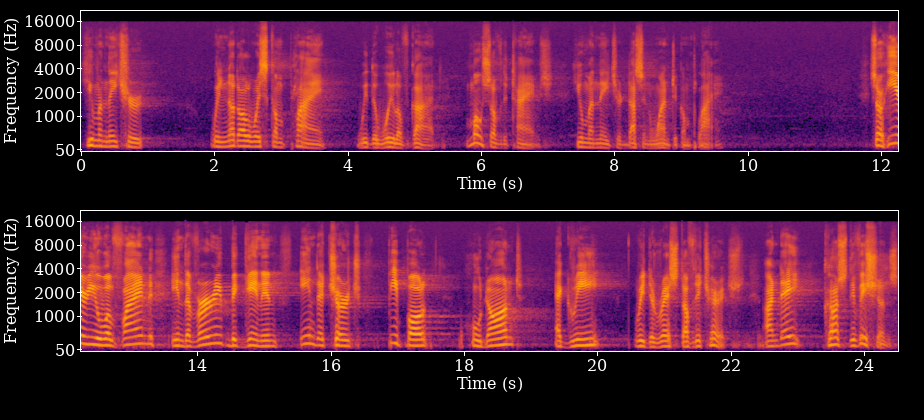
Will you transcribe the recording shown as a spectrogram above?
Human nature will not always comply with the will of God most of the times, human nature doesn't want to comply. So here you will find in the very beginning in the church people who don't agree with the rest of the church. And they cause divisions.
